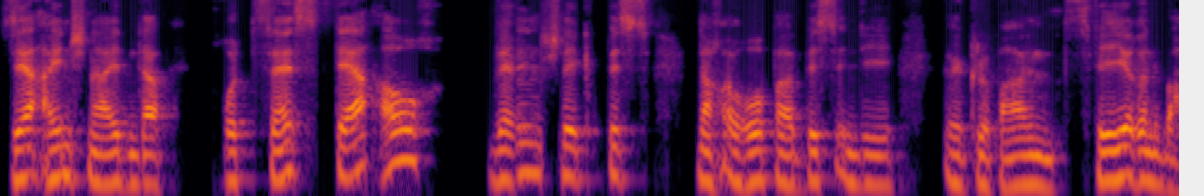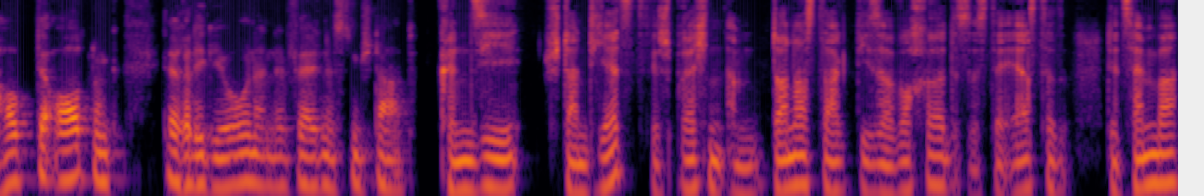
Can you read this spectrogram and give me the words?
sehr einschneidender Prozess, der auch Wellen schlägt bis nach Europa, bis in die äh, globalen Sphären, überhaupt der Ordnung der Religionen im Verhältnis zum Staat. Können Sie Stand jetzt, wir sprechen am Donnerstag dieser Woche, das ist der 1. Dezember,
